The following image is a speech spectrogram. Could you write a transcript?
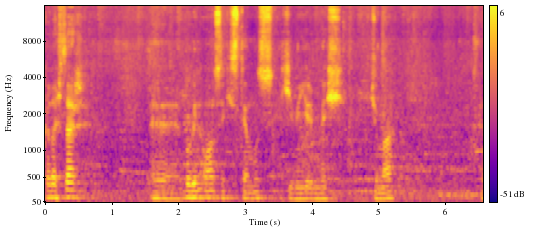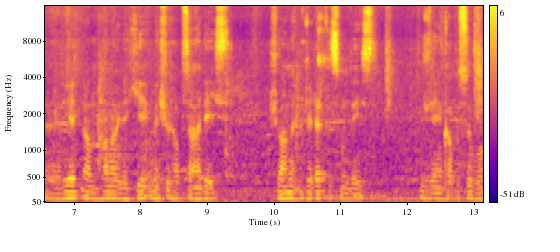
Arkadaşlar eee, bugün 18 Temmuz 2025 Cuma Eee, Vietnam Hanoi'deki meşhur hapishanedeyiz. Şu anda hücreler kısmındayız. Hücrenin kapısı bu.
